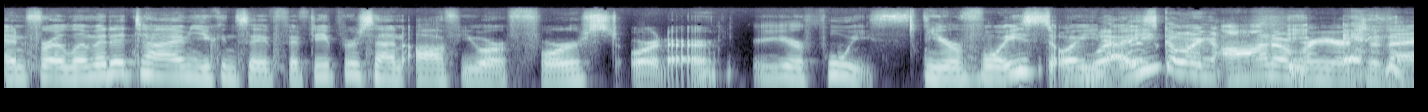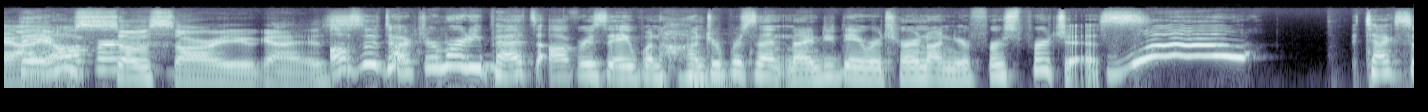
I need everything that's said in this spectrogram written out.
And for a limited time, you can save 50% off your first order. Your voice. Your voice. Oy What oy. is going on over here today? I am offer- so sorry, you guys. Also, Dr. Marty Pets offers a 100% 90 day return on your first purchase. Wow! Text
